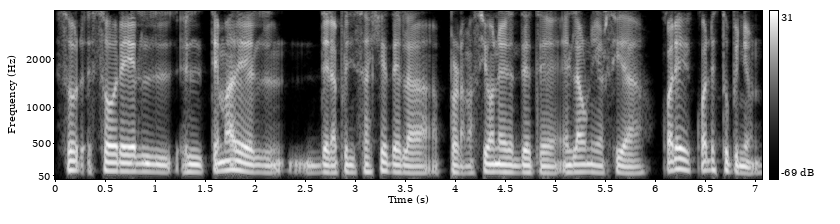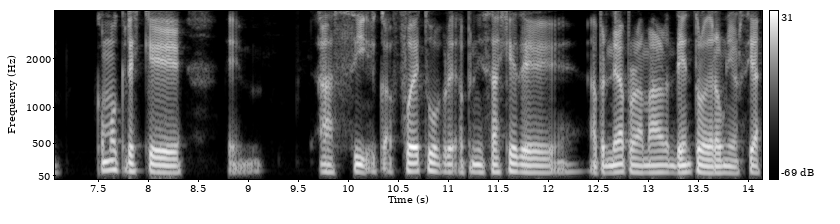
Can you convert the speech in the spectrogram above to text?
Sobre, el, tema del, aprendizaje de la programación en, la universidad, ¿cuál es, ¿cuál es tu opinión? ¿Cómo crees que eh, así fue tu aprendizaje de aprender a programar dentro de la universidad?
